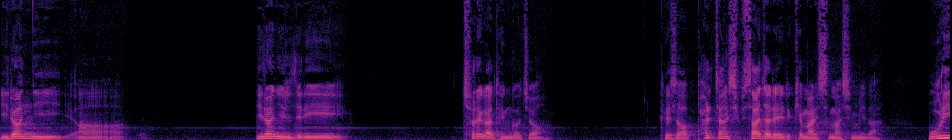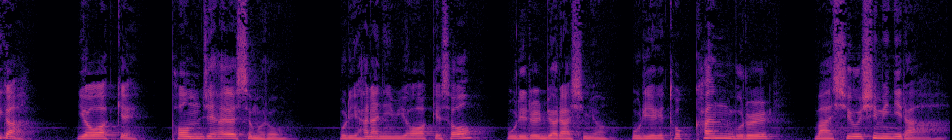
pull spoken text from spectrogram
이런 이, 어, 이런 일들이 철회가 된 거죠. 그래서 8장 14절에 이렇게 말씀하십니다. 우리가 여호와께 범죄하였으므로 우리 하나님 여호와께서 우리를 멸하시며 우리에게 독한 물을 마시우심이니라.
